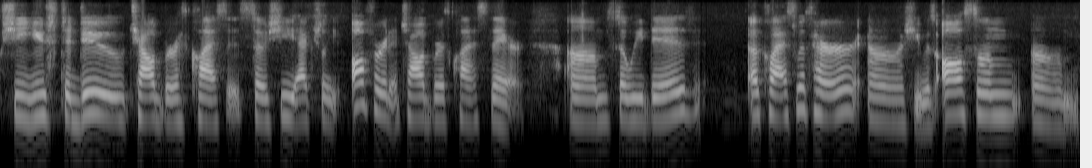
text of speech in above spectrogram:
she used to do childbirth classes. So she actually offered a childbirth class there. Um, so we did a class with her. Uh, she was awesome. Um,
